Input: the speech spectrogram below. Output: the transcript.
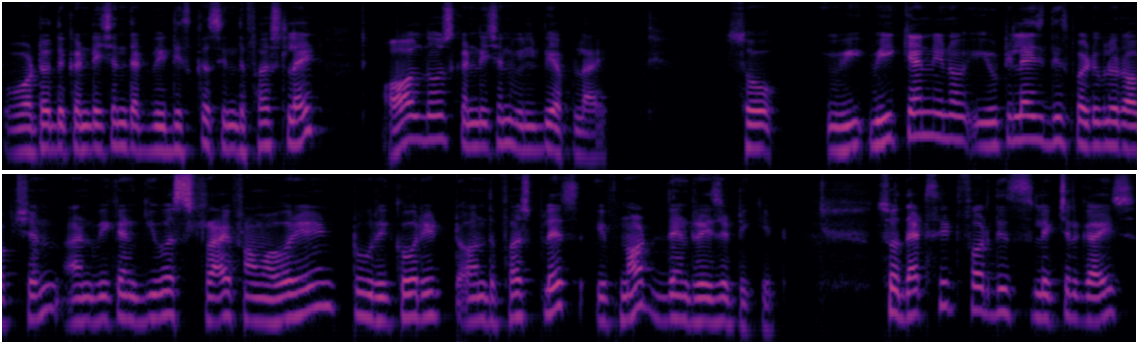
what are the condition that we discussed in the first slide. All those condition will be applied. So we, we can you know utilize this particular option and we can give a try from our end to recover it on the first place. If not then raise a ticket so that's it for this lecture guys.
